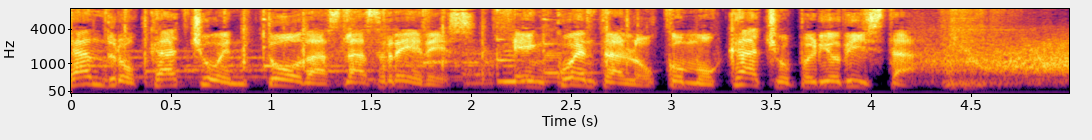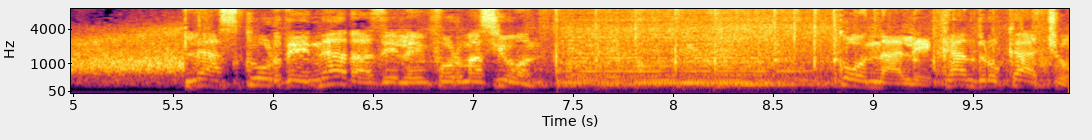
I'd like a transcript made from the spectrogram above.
Alejandro Cacho en todas las redes. Encuéntralo como Cacho Periodista. Las coordenadas de la información. Con Alejandro Cacho.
